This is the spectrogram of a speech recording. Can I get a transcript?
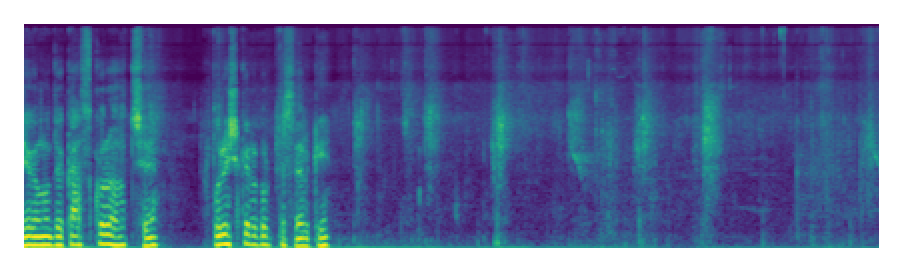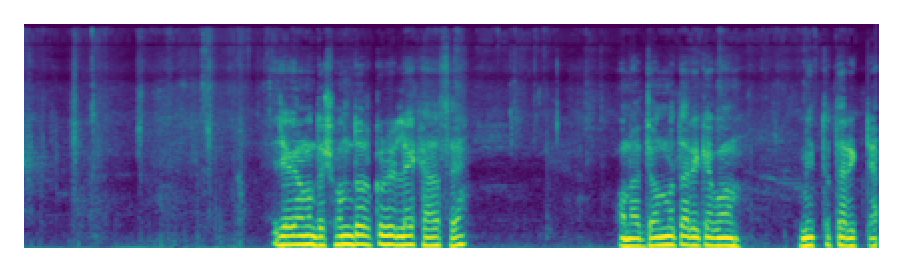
জায়গার মধ্যে কাজ করা হচ্ছে, পরিষ্কার করতেছে আর কি। জায়গার মধ্যে সুন্দর করে লেখা আছে। ওনার জন্ম তারিখ এবং মৃত্যু তারিখটা।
